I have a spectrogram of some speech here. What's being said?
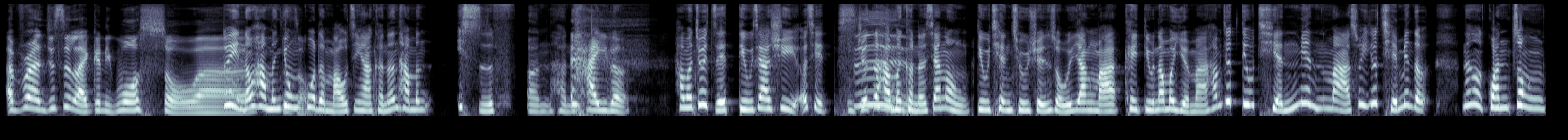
啊，不然就是来跟你握手啊。对，然后他们用过的毛巾啊，可能他们一时嗯很嗨了。他们就会直接丢下去，而且你觉得他们可能像那种丢铅球选手一样吗？可以丢那么远吗？他们就丢前面嘛，所以就前面的那个观众、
